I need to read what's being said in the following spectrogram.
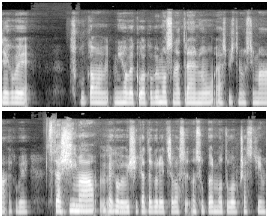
Jakoby s klukama mýho věku jakoby moc netrénu, já spíš trénu s těma jakoby staršíma, mm. jako ve vyšší kategorii, třeba na supermotu občas tím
